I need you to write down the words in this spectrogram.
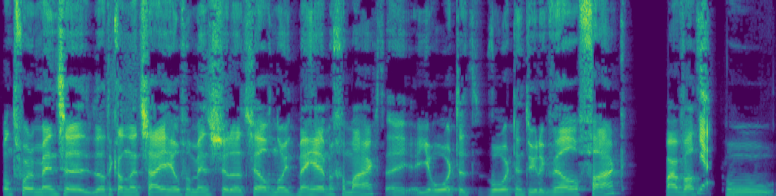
Want voor de mensen, dat ik al net zei, heel veel mensen zullen het zelf nooit mee hebben gemaakt. Uh, je hoort het woord natuurlijk wel vaak. Maar wat, ja. hoe,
